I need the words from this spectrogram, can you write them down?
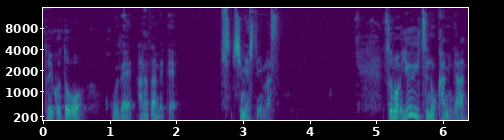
ということをここで改めて示しています。その唯一の神が、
